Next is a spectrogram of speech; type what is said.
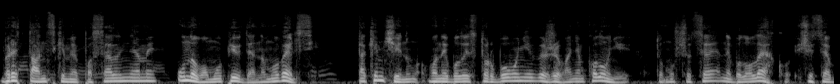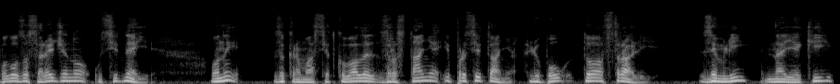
британськими поселеннями у новому південному Вельсі. Таким чином, вони були стурбовані виживанням колонії, тому що це не було легко і що це було зосереджено у Сіднеї. Вони, зокрема, святкували зростання і процвітання, любов до Австралії, землі, на якій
